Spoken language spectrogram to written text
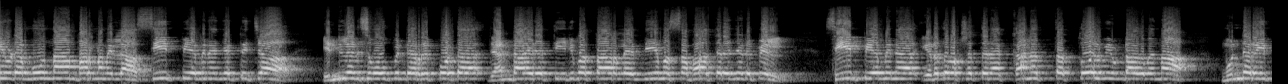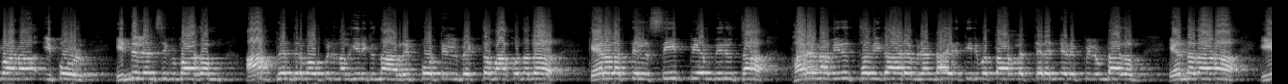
പിണറായിയുടെ മൂന്നാം ഭരണമില്ല. സി പി എമ്മിനെ ഞെട്ടിച്ച ഇന്റലിജൻസ് വകുപ്പിന്റെ റിപ്പോർട്ട് രണ്ടായിരത്തി ഇരുപത്തി ആറിലെ നിയമസഭാ തെരഞ്ഞെടുപ്പിൽ സി പി എമ്മിന് ഇടതുപക്ഷത്തിന് കനത്ത തോൽവി ഉണ്ടാകുമെന്ന മുന്നറിയിപ്പാണ് ഇപ്പോൾ ഇന്റലിജൻസ് വിഭാഗം ആഭ്യന്തര വകുപ്പിന് നൽകിയിരിക്കുന്ന റിപ്പോർട്ടിൽ വ്യക്തമാക്കുന്നത്. കേരളത്തിൽ സി പി എം വിരുദ്ധ ഭരണവിരുദ്ധ വികാരം രണ്ടായിരത്തി ഇരുപത്തി ആറിലെ തെരഞ്ഞെടുപ്പിൽ ഉണ്ടാകും എന്നതാണ് ഈ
